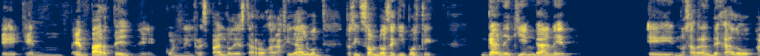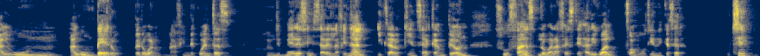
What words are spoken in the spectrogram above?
eh, en, en, parte eh, con el respaldo de esta roja a Fidalgo. Entonces, sí, son dos equipos que gane quien gane, nos habrán dejado algún, algún pero, pero bueno, a fin de cuentas, merece estar en la final y claro, quien sea campeón, sus fans lo van a festejar igual como tiene que ser. Sí,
